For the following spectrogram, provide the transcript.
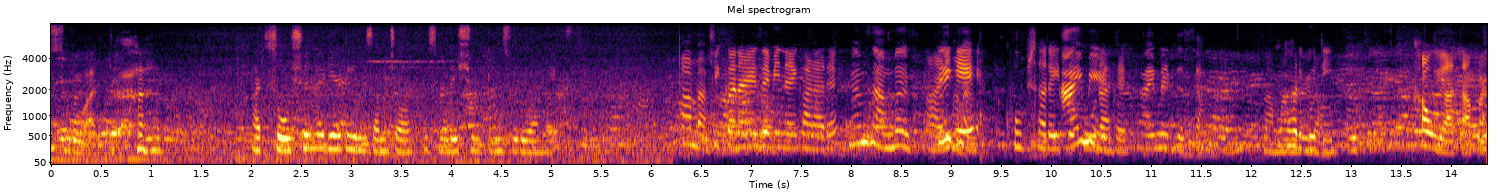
सुरुवात. आज सोशल मीडिया टीम्स आमच्या ऑफिसमध्ये शूटिंग सुरू आहे. हां मॅम चिकन आहे जे मी नाही खाणार आहे. मॅम सांबर. आणि हे खूप सारे इथे मेड आहे. घरगुती. खाऊया आता आपण.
